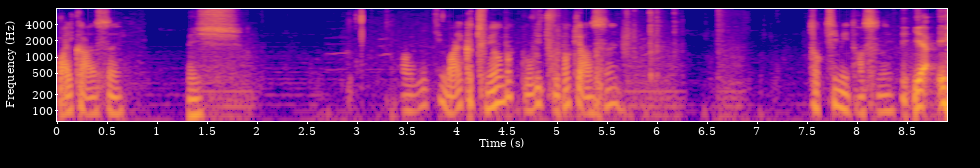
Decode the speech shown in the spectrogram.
마이크 안 쓰네 에이씨 아 우리 팀 마이크 두 명밖에 우리 둘밖에 안 쓰네 적 팀이 다 쓰네 야 이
